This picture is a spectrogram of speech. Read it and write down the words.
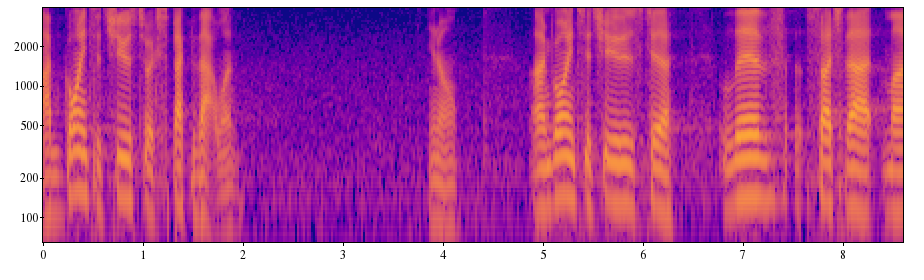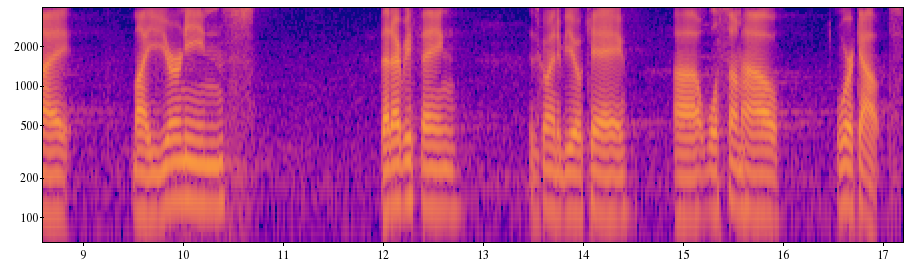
I'm going to choose to expect that one. You know, I'm going to choose to live such that my, my yearnings, that everything is going to be okay, uh, will somehow work out.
